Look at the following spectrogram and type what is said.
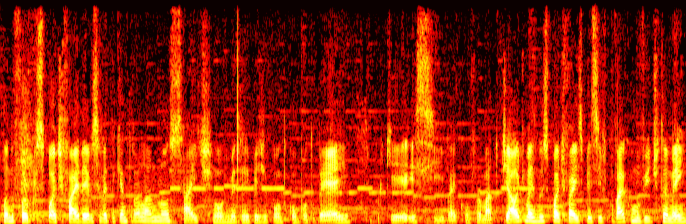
quando for pro Spotify, daí você vai ter que entrar lá no nosso site, movimentorpg.com.br, porque esse vai com formato de áudio, mas no Spotify específico vai como vídeo também.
